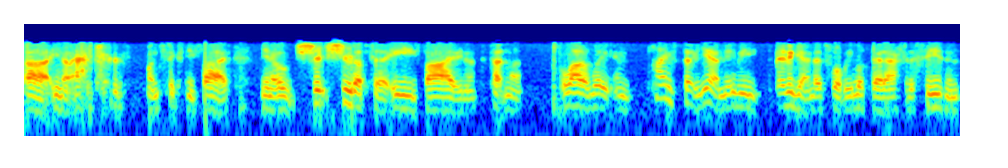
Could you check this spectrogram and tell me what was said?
Uh, you know, after 165, you know, shoot, shoot up to 85, you know, cutting a, a lot of weight. And time study, yeah, maybe, and again, that's what we looked at after the season.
